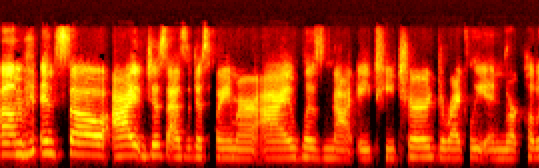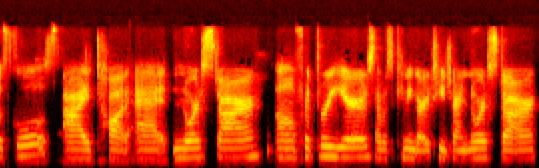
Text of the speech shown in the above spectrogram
Um, and so I just as a disclaimer, I was not a teacher directly in Newark Public Schools. I taught at North Star um, for three years. I was a kindergarten teacher at North Star.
